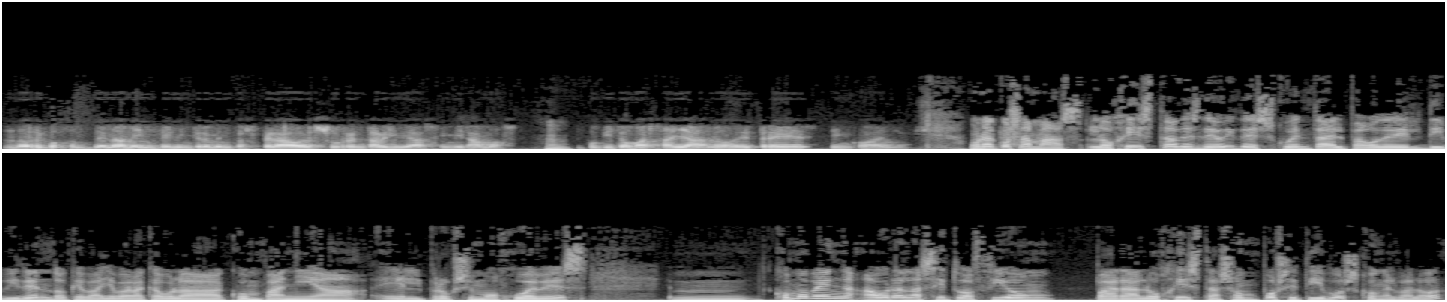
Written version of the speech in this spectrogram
no recogen plenamente el incremento esperado de su rentabilidad si miramos hmm. un poquito más allá, ¿no? de tres, cinco años. Una cosa más, Logista desde hoy descuenta el pago del dividendo que va a llevar a cabo la compañía el próximo jueves. Mm, ¿Cómo ven ahora la situación para Logista? ¿Son positivos con el valor?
